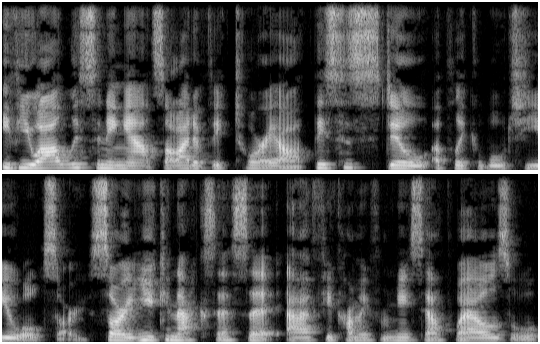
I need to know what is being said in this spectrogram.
if you are listening outside of Victoria, this is still applicable to you also. So you can access it uh, if you're coming from New South Wales or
